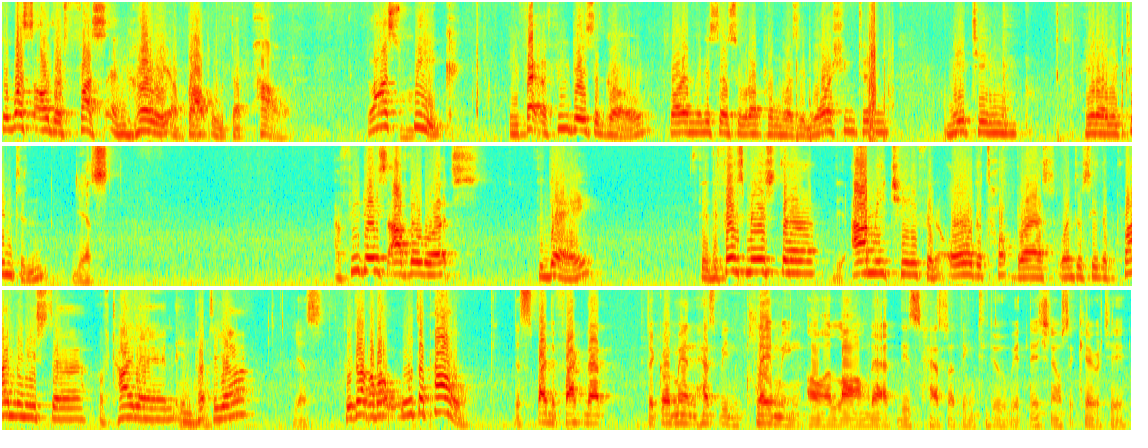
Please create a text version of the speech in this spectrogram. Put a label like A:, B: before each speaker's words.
A: So what's all the fuss and hurry about Utapao? Last week, in fact, a few days ago, Foreign Minister Surapong was in Washington meeting Hillary Clinton.
B: Yes.
A: A few days afterwards, today, the defense minister, the army chief, and all the top brass went to see the prime minister of Thailand in mm-hmm. Pattaya
B: Yes.
A: to talk about Utapao.
B: Despite the fact that the government has been claiming all along that this has nothing to do with national security,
